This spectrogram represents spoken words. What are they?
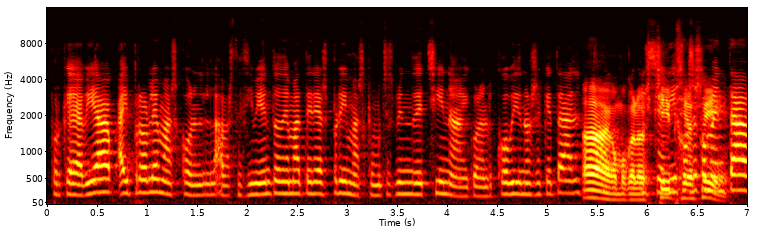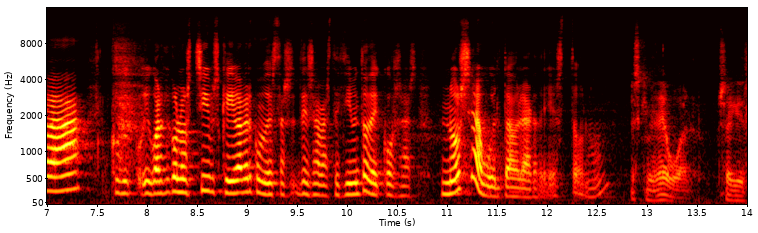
Porque había, hay problemas con el abastecimiento de materias primas que muchas vienen de China y con el COVID no sé qué tal. Ah, como con y los se chips dijo, y se comentaba, co- igual que con los chips, que iba a haber como desabastecimiento de cosas. No se ha vuelto a hablar de esto, ¿no? Es que me da igual. O sea, que es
